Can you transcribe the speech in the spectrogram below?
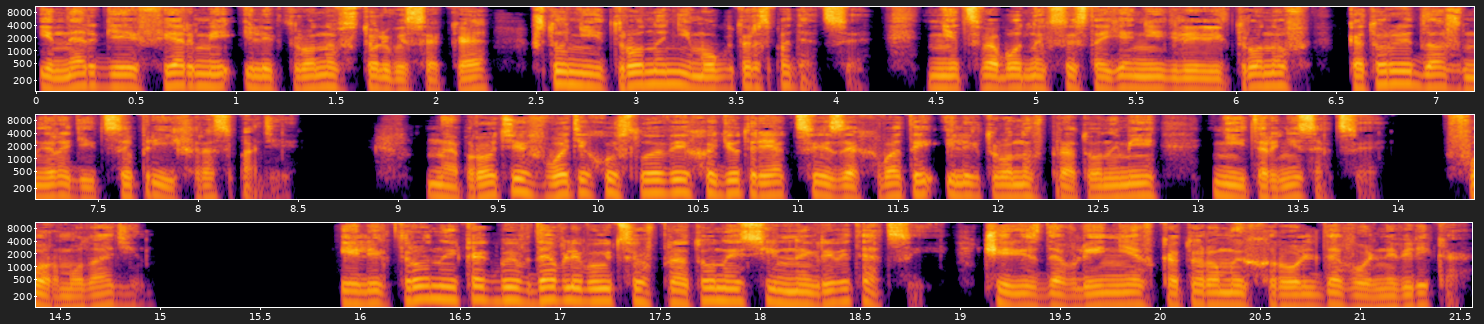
энергия Ферми электронов столь высока, что нейтроны не могут распадаться. Нет свободных состояний для электронов, которые должны родиться при их распаде. Напротив, в этих условиях идет реакция захвата электронов протонами нейтронизация. Формула-1. Электроны как бы вдавливаются в протоны сильной гравитацией, через давление, в котором их роль довольно велика.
